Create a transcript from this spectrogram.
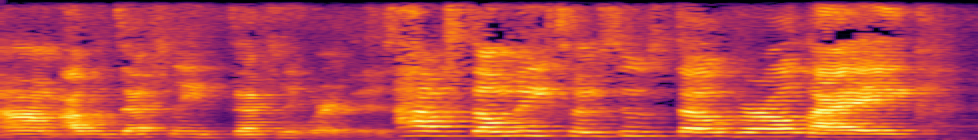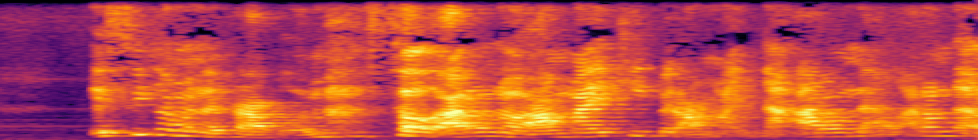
Um, I would definitely, definitely wear this. I have so many swimsuits though, girl. Like, it's becoming a problem. So I don't know. I might keep it. I might not. I don't know. I don't know.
